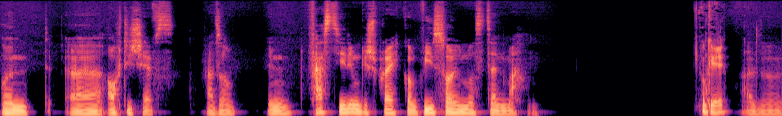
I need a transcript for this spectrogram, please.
und äh, auch die Chefs. Also in fast jedem Gespräch kommt, wie sollen wir es denn machen? Okay. Also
